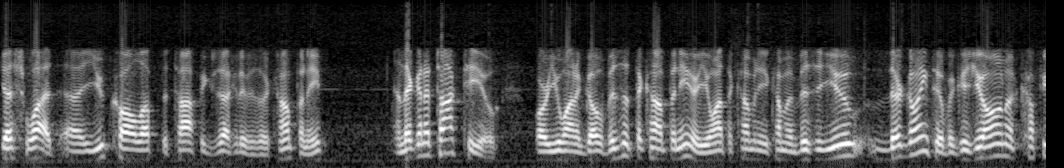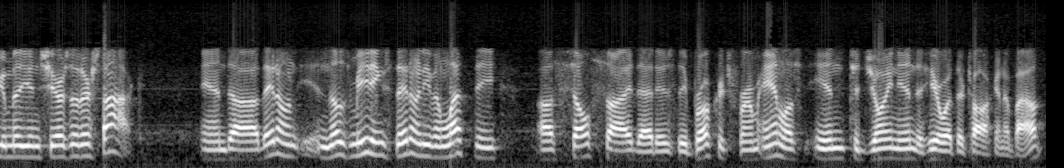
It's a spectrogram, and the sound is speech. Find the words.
guess what? Uh, you call up the top executive of the company, and they're going to talk to you. Or you want to go visit the company, or you want the company to come and visit you, they're going to because you own a few million shares of their stock. And uh, they don't, in those meetings, they don't even let the uh, sell side, that is the brokerage firm analyst, in to join in to hear what they're talking about.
